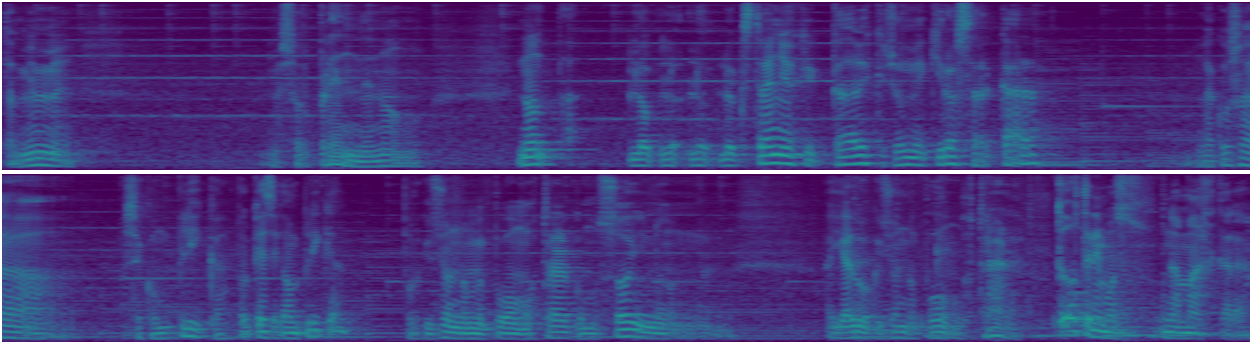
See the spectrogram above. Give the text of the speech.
también me, me sorprende, ¿no? no lo- lo- lo extraño es que cada vez que yo me quiero acercar, la cosa se complica. ¿Por qué se complica? Porque yo no me puedo mostrar como soy, no, hay algo que yo no puedo mostrar. Todos tenemos una máscara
